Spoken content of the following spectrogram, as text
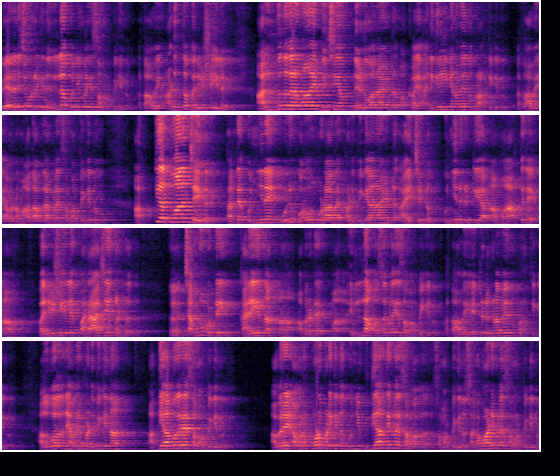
വേദനിച്ചുകൊണ്ടിരിക്കുന്ന എല്ലാ കുഞ്ഞുങ്ങളെയും സമർപ്പിക്കുന്നു. കർത്താവെ അടുത്ത പരീക്ഷയിൽ അത്ഭുതകരമായ വിജയം നേടുവാനായിട്ട് മക്കളെ അനുഗ്രഹിക്കണമെന്ന് പ്രാർത്ഥിക്കുന്നു. കർത്താവെ അവരുടെ മാതാപിതാക്കളെ സമർപ്പിക്കുന്നു. അത്യധ്വാനം ചെയ്ത് തന്റെ കുഞ്ഞിനെ ഒരു കുറവും കൂടാതെ പഠിപ്പിക്കാനായിട്ട് അയച്ചിട്ടും കുഞ്ഞിന് കിട്ടിയ ആ മാർക്കിലെ ആ പരീക്ഷയിലെ പരാജയം കണ്ട് ചങ്കുപൊട്ടി ചങ്ക് പൊട്ടി കരയുന്ന ആ അവരുടെ എല്ലാ അവസ്ഥകളെയും സമർപ്പിക്കുന്നു. കർത്താവ് ഏറ്റെടുക്കണമെന്ന് പ്രാർത്ഥിക്കുന്നു. അതുപോലെ തന്നെ അവരെ പഠിപ്പിക്കുന്ന അധ്യാപകരെ സമർപ്പിക്കുന്നു. അവരെ അവരുടെ കൂടെ പഠിക്കുന്ന കുഞ്ഞു വിദ്യാർത്ഥികളെ സമ- സമർപ്പിക്കുന്നു സഹപാഠികളെ സമർപ്പിക്കുന്നു.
